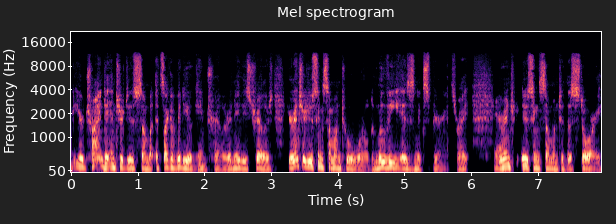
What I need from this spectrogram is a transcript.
you're trying to introduce somebody it's like a video game trailer any of these trailers you're introducing someone to a world. A movie is an experience right? Yeah. you're introducing someone to the story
